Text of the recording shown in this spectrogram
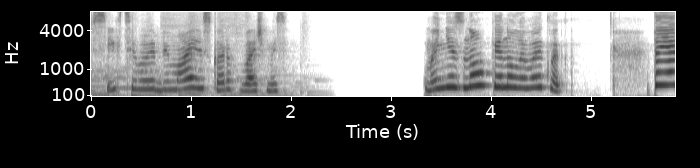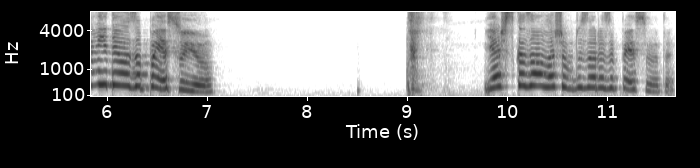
Всіх цілую обіймаю і скоро побачимось. Мені знов кинули виклик. Та я відео записую. Я ж сказала, що буду зараз записувати.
